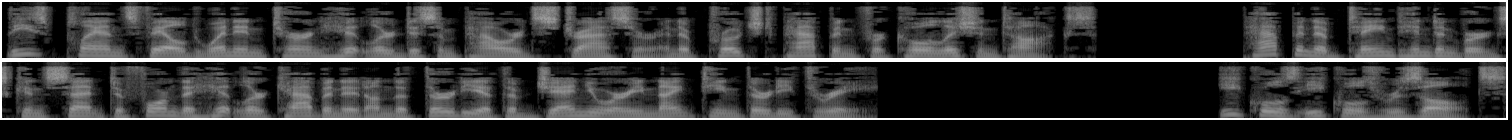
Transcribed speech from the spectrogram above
These plans failed when in turn Hitler disempowered Strasser and approached Papen for coalition talks. Papen obtained Hindenburg's consent to form the Hitler cabinet on 30 January 1933. Results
